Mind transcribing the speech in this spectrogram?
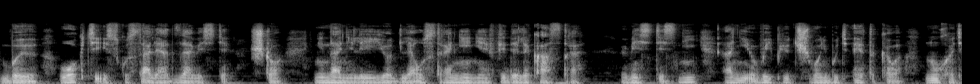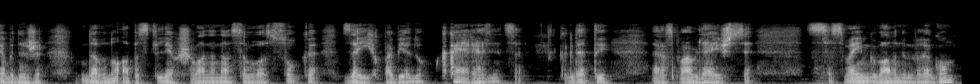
бы локти искусали от зависти, что не наняли ее для устранения Фиделя Кастро. Вместе с ней они выпьют чего-нибудь этакого, ну хотя бы даже давно опостылевшего ананасового сока за их победу. Какая разница? Когда ты расправляешься со своим главным врагом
